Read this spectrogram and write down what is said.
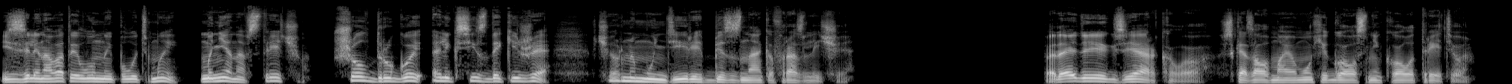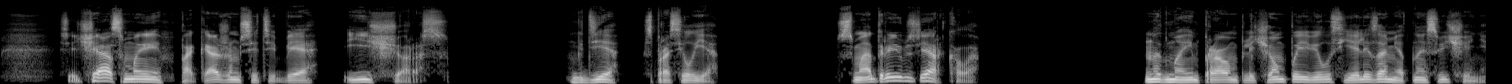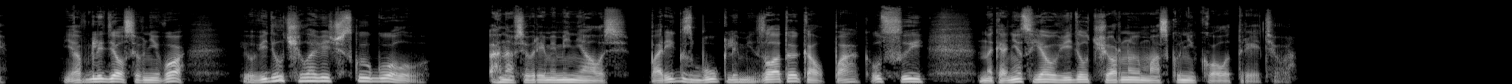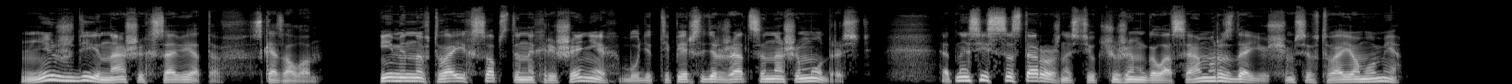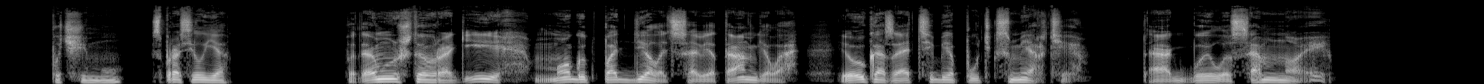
Из зеленоватой лунной полутьмы мне навстречу шел другой Алексис де Киже в черном мундире без знаков различия. «Подойди к зеркалу», — сказал в моем ухе голос Никола Третьего. «Сейчас мы покажемся тебе еще раз». «Где?» — спросил я. «Смотри в зеркало». Над моим правым плечом появилось еле заметное свечение. Я вгляделся в него и увидел человеческую голову. Она все время менялась. Парик с буклями, золотой колпак, усы. Наконец я увидел черную маску Никола Третьего. «Не жди наших советов», — сказал он. «Именно в твоих собственных решениях будет теперь содержаться наша мудрость. Относись с осторожностью к чужим голосам, раздающимся в твоем уме». «Почему?» — спросил я. «Потому что враги могут подделать совет ангела и указать тебе путь к смерти. Так было со мной».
